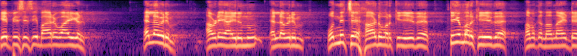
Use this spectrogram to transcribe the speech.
കെ പി സി സി ഭാരവാഹികൾ എല്ലാവരും അവിടെയായിരുന്നു. എല്ലാവരും ഒന്നിച്ച് ഹാർഡ് വർക്ക് ചെയ്ത് ടീം വർക്ക് ചെയ്ത് നമുക്ക് നന്നായിട്ട്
